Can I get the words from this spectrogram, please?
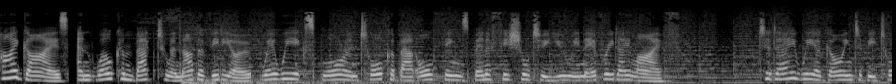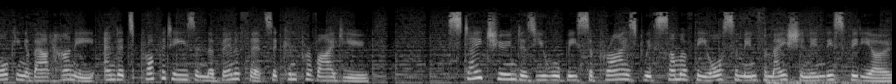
Hi guys, and welcome back to another video, where we explore and talk about all things beneficial to you in everyday life. Today we are going to be talking about honey, and its properties and the benefits it can provide you. Stay tuned as you will be surprised with some of the awesome information in this video.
